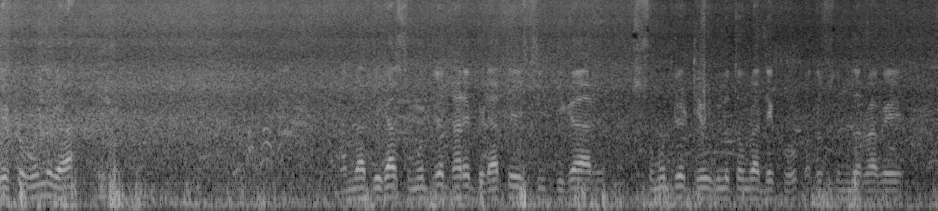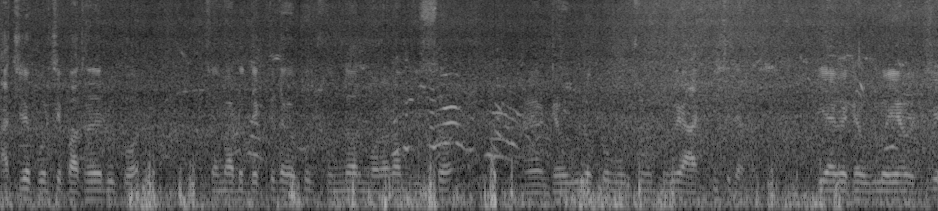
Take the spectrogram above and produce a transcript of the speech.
দেখো বন্ধুরা, আমরা দীঘার সমুদ্রের ধারে বেড়াতে এসেছি। দীঘার সমুদ্রের ঢেউগুলো তোমরা দেখো, কত সুন্দরভাবে আছড়ে পড়ছে পাথরের উপর। তোমরা একটু দেখতে থাকো, খুব সুন্দর মনোরম দৃশ্য। ঢেউগুলো খুব উঁচু উঁচু হয়ে আসতেছে দেখো, কীভাবে ঢেউগুলো ইয়ে হচ্ছে।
